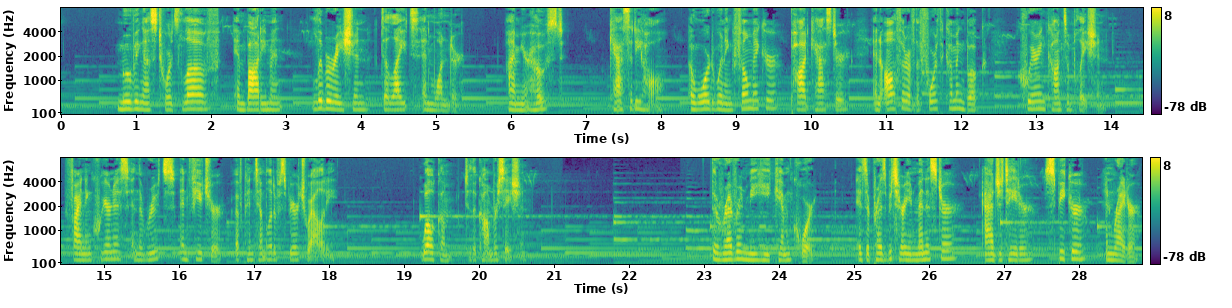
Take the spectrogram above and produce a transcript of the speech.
moving us towards love, embodiment, liberation, delight, and wonder. I'm your host, Cassidy Hall, award winning filmmaker, podcaster, and author of the forthcoming book, Queering Contemplation Finding Queerness in the Roots and Future of Contemplative Spirituality. Welcome to the conversation. The Reverend Mihee Kim-Kort is a Presbyterian minister, agitator, speaker, and writer.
